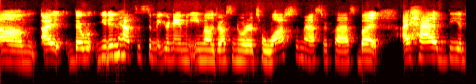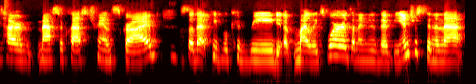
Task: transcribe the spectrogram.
Um, I there were, you didn't have to submit your name and email address in order to watch the masterclass, but I had the entire masterclass transcribed so that people could read Myleik's words, and I knew they'd be interested in that.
